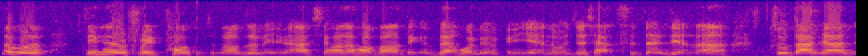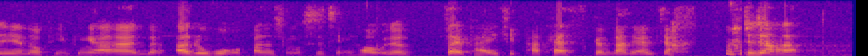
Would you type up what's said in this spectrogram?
那么今天的 free talk 就到这里啦。喜欢的话帮我点个赞或留个言。那么就下次再见啦！祝大家今年都平平安安的啊！如果我发生什么事情的话，我就再拍一期 podcast 跟大家讲。就这样啦。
